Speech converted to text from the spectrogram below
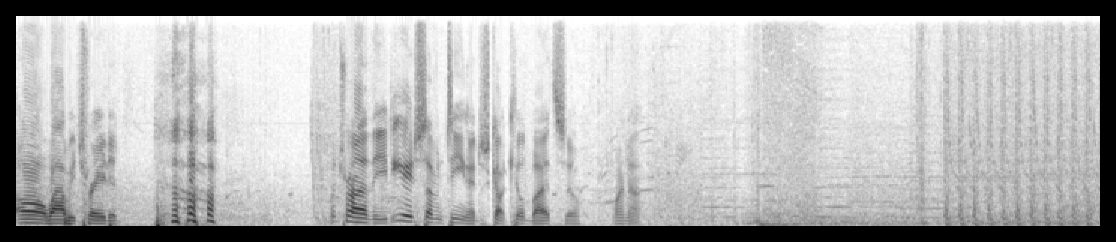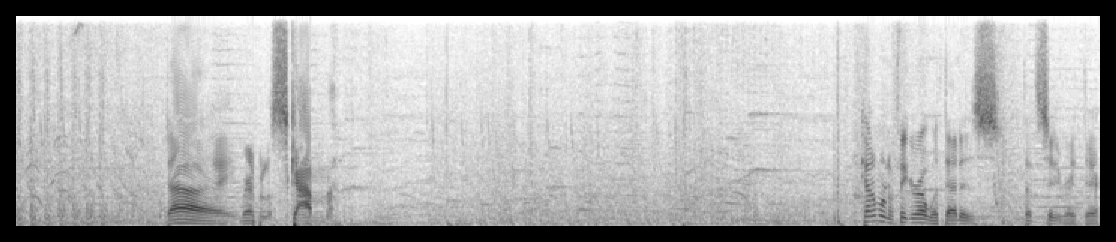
Oh, wow, we traded. I'll try the DH-17. I just got killed by it, so why not? Die, rebel scum! Kind of want to figure out what that is. That city right there.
